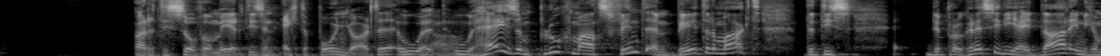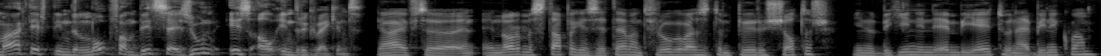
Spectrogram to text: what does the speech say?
Maar het is zoveel meer. Het is een echte point guard. Hè. Hoe, Ja. hoe hij zijn ploegmaats vindt en beter maakt, dat is, de progressie die hij daarin gemaakt heeft in de loop van dit seizoen, is al indrukwekkend. Ja, hij heeft eh, enorme stappen gezet. Hè, want vroeger was het een pure shotter. In het begin in de NBA, toen hij binnenkwam.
